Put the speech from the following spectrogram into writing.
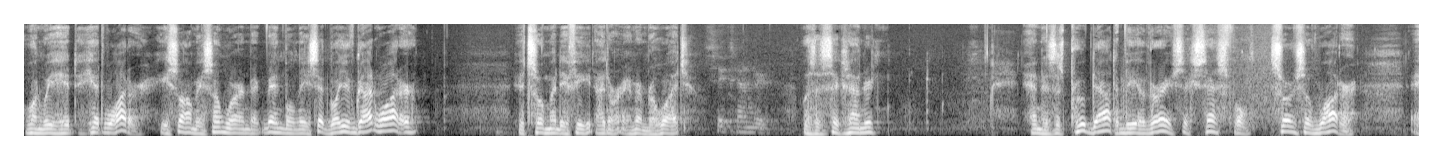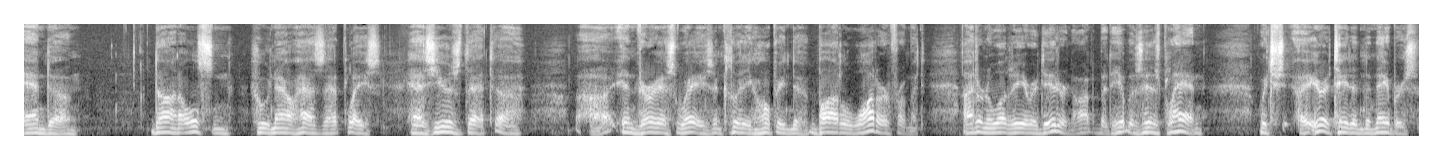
when we hit, hit water. He saw me somewhere in McMinnville and he said, Well, you've got water. It's so many feet, I don't remember what. 600. Was it 600? And this has proved out to be a very successful source of water. And uh, Don Olson, who now has that place, has used that uh, uh, in various ways, including hoping to bottle water from it. I don't know whether he ever did or not, but it was his plan, which uh, irritated the neighbors.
